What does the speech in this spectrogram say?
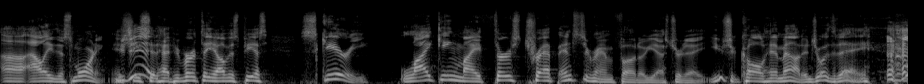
uh, Allie this morning, and You she did? said, "Happy birthday, Elvis." P.S. Skeery liking my thirst trap Instagram photo yesterday. You should call him out. Enjoy the day. Wait, wait,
